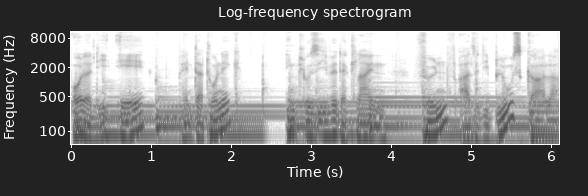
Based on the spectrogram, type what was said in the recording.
Oder die E-Pentatonik inklusive der kleinen 5, also die Blues-Skala.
